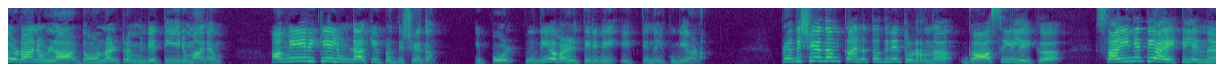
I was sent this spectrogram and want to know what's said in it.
തൊടാനുള്ള ഡൊണാൾഡ് ട്രംപിന്റെ തീരുമാനം അമേരിക്കയിൽ ഉണ്ടാക്കിയ പ്രതിഷേധം ഇപ്പോൾ പുതിയ വഴിത്തിരിവിൽ എത്തി നിൽക്കുകയാണ്. പ്രതിഷേധം കനത്തതിനെ തുടർന്ന് ഗാസയിലേക്ക് സൈന്യത്തെ അയക്കില്ലെന്ന്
